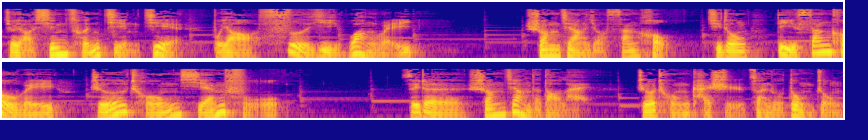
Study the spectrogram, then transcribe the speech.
就要心存警戒，不要肆意妄为。霜降有三候，其中第三候为蛰虫咸腐。随着霜降的到来，蛰虫开始钻入洞中，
